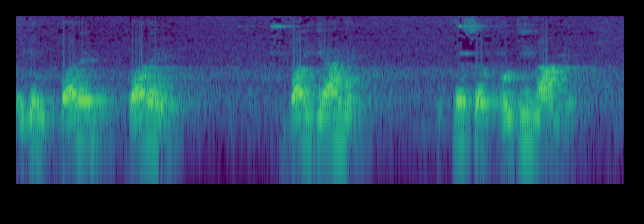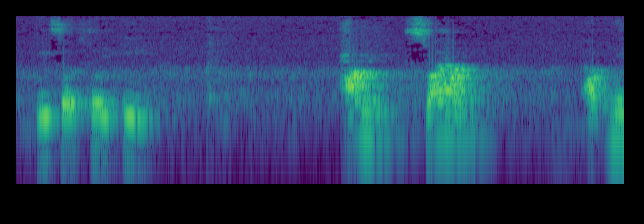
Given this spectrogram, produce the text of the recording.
लेकिन बड़े बड़े, वैज्ञानिक इतने सब बुद्धिमान है कि सोचते कि हम स्वयं अपनी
